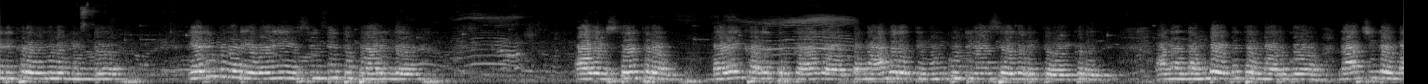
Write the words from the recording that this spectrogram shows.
இருக்கிறவர்களும் உண்டு. எரிமனுடைய வழியை சிந்தித்து பாருங்கள். அவள் ஸ்தோத்திரம் மழை காலத்திற்காக தன் ஆதரத்தை முன்கூட்டியே சேகரித்து வைக்கிறது. ஆனா நம்ம எப்படி தெரியுமா இருக்கும் ஞாயிற்றுக்கிழமை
